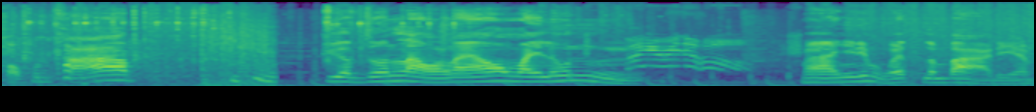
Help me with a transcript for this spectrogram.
ขอบคุณครับ เกือบจนเหล่าแล้ววัยรุ่น มาอย่างนี้นี่ผมก็ลำบากดีครับ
